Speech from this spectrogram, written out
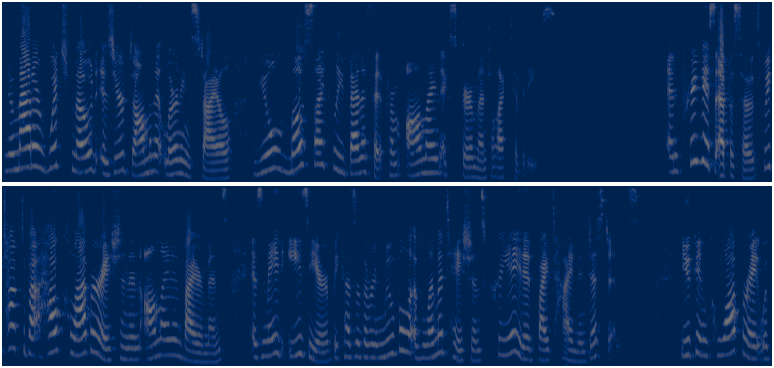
No matter which mode is your dominant learning style, you'll most likely benefit from online experimental activities. In previous episodes, we talked about how collaboration in online environments is made easier because of the removal of limitations created by time and distance. You can cooperate with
